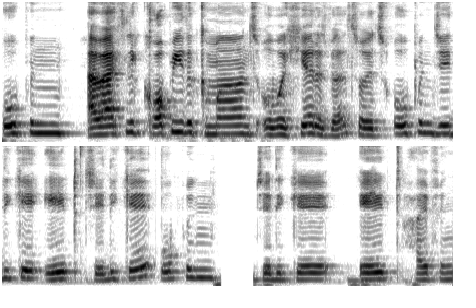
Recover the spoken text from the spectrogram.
open i've actually copied the commands over here as well so it's open jdk 8 jdk open jdk 8 hyphen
